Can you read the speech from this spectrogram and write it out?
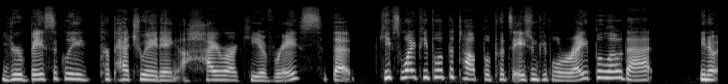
you're basically perpetuating a hierarchy of race that keeps white people at the top but puts Asian people right below that you know,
